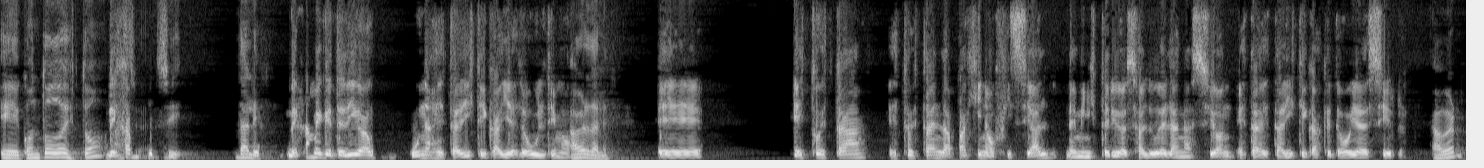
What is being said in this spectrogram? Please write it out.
eh, con todo esto. Déjame, sí, dale. Déjame que te diga unas estadísticas y es lo último. A ver, dale. Eh, esto está esto está en la página oficial del Ministerio de Salud de la Nación, estas estadísticas que te voy a decir. A ver.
